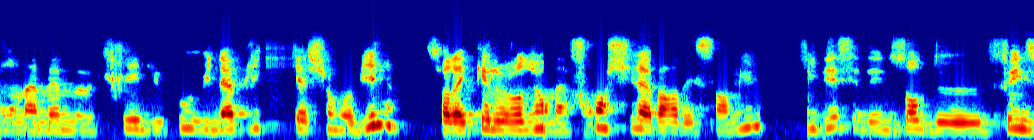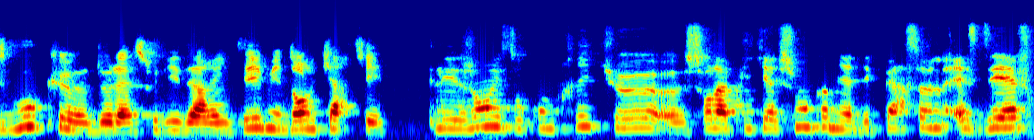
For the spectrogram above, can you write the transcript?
On a même créé du coup une application mobile sur laquelle aujourd'hui on a franchi la barre des 100 000. L'idée c'est une sorte de Facebook euh, de la solidarité mais dans le quartier. Les gens ils ont compris que euh, sur l'application comme il y a des personnes SDF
